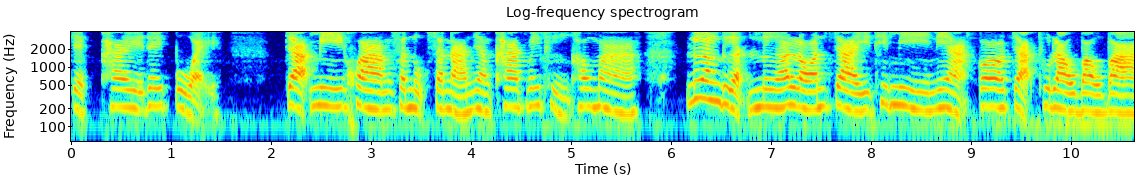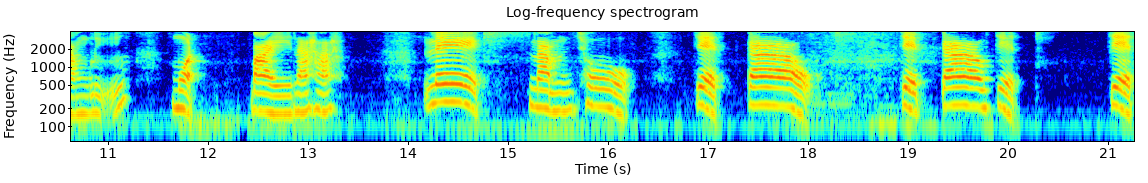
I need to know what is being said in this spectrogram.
เจ็บไข้ได้ป่วย จะมีความสนุกสนานอย่างคาดไม่ถึงเข้ามา เรื่องเดือดเนื้อร้อนใจที่มีเนี่ยก็จะทุเลาเบาบางหรือหมดไปนะคะ เลขนำโชค เจ็ดเก้า เจ็ดเก้าเจ็ด เจ็ด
